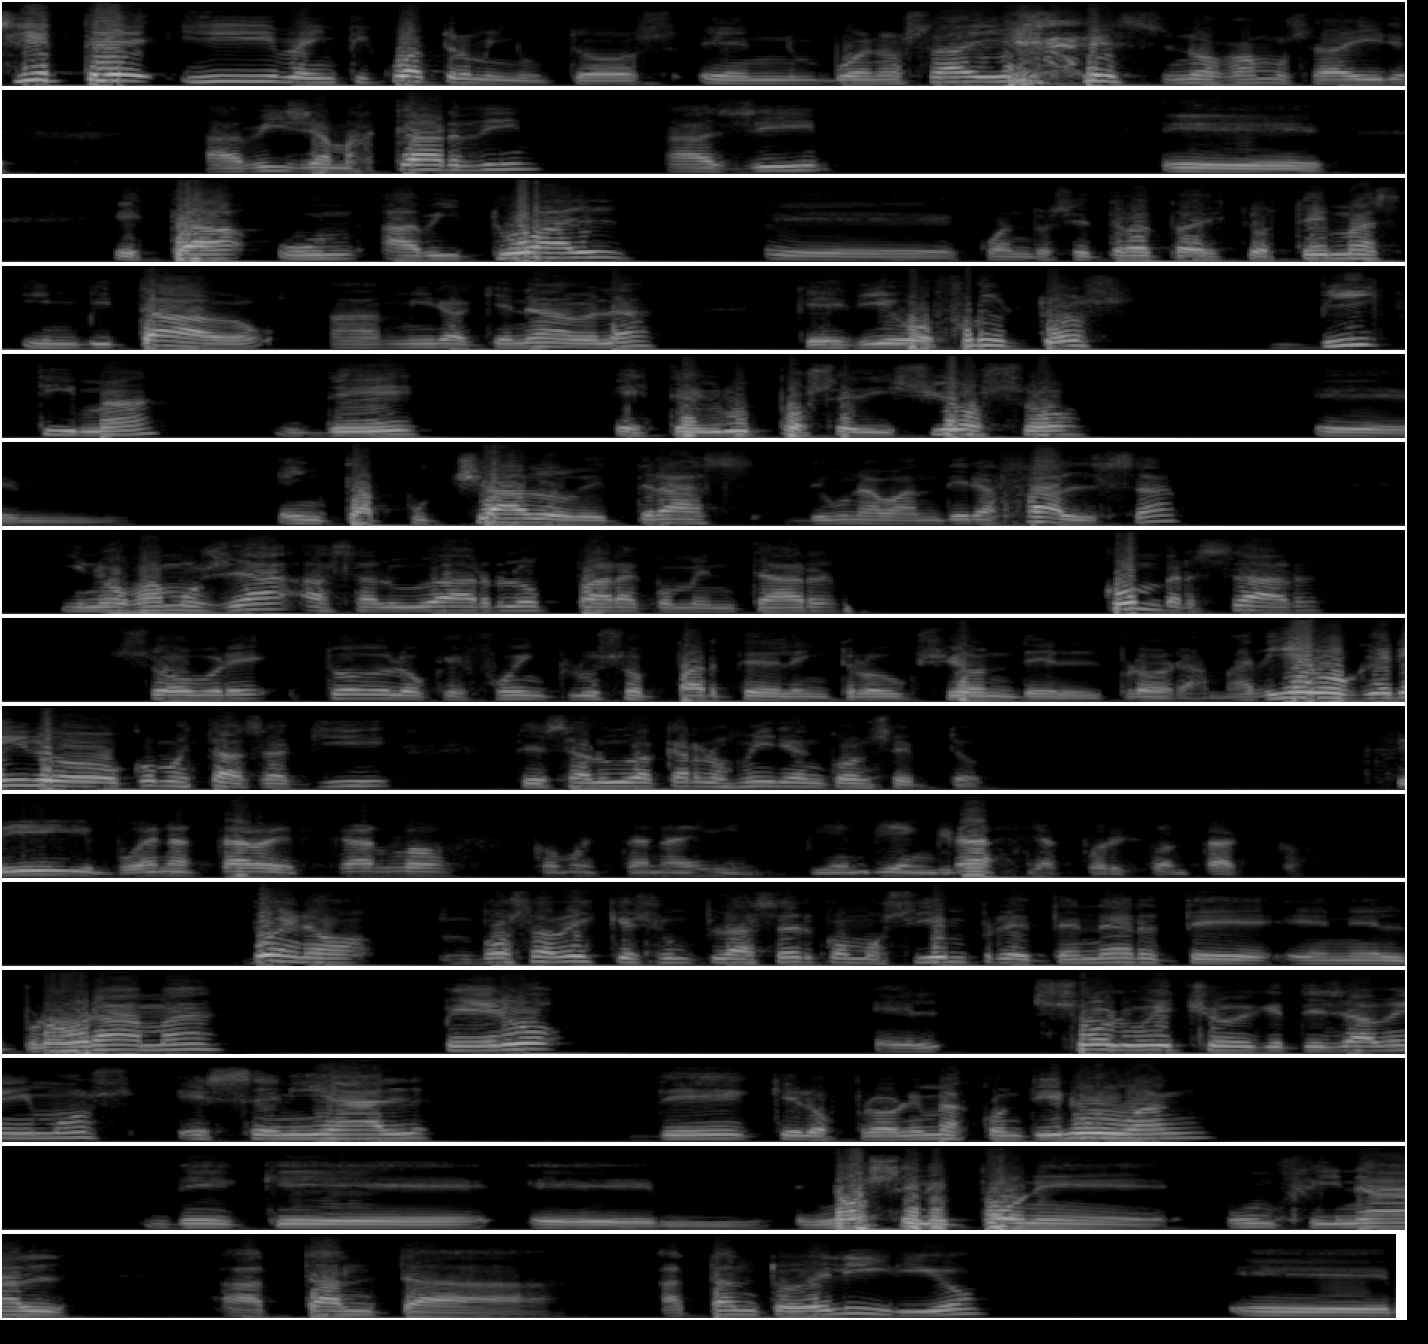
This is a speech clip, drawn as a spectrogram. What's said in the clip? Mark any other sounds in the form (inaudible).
7 y 24 minutos. En Buenos Aires, (laughs) nos vamos a ir a Villa Mascardi, allí eh, está un habitual, eh, cuando se trata de estos temas, invitado a Mira quién habla, que es Diego Frutos, víctima de este grupo sedicioso, eh, encapuchado detrás de una bandera falsa, y nos vamos ya a saludarlo para comentar, conversar sobre todo lo que fue incluso parte de la introducción del programa. Diego, querido, ¿cómo estás? Aquí te saluda Carlos Miriam Concepto. Sí, buenas tardes, Carlos. ¿Cómo están ahí? Bien, bien, gracias por el contacto. Bueno, vos sabés que es un placer, como siempre, tenerte en el programa, pero el solo hecho de que te llamemos es señal de que los problemas continúan, de que eh, no se le pone un final a tanta a tanto delirio. Eh,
